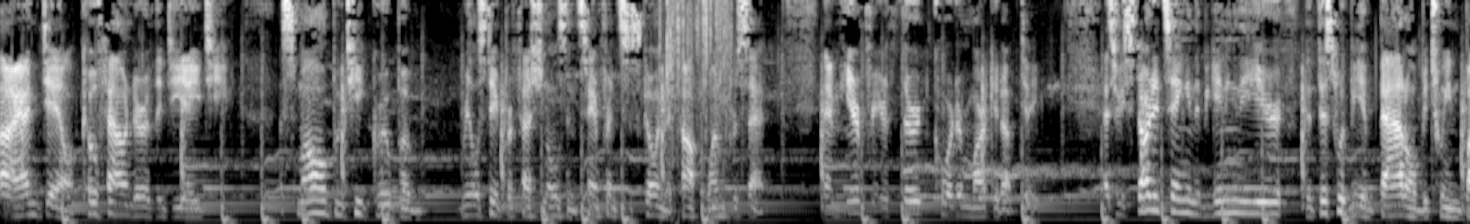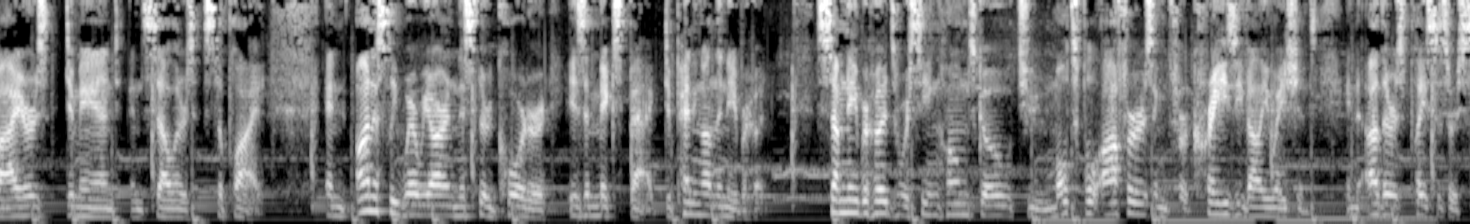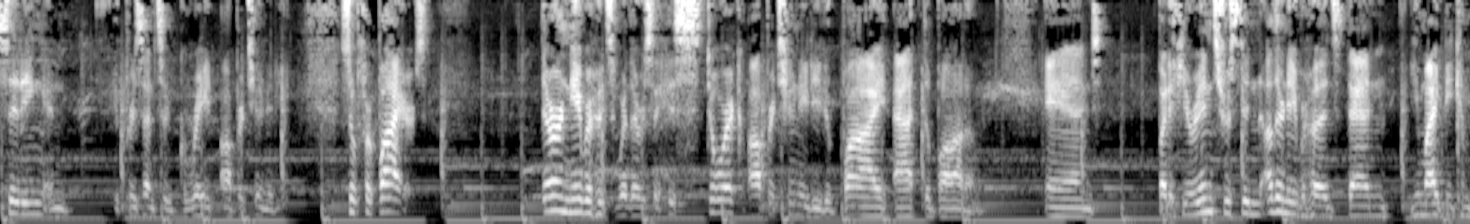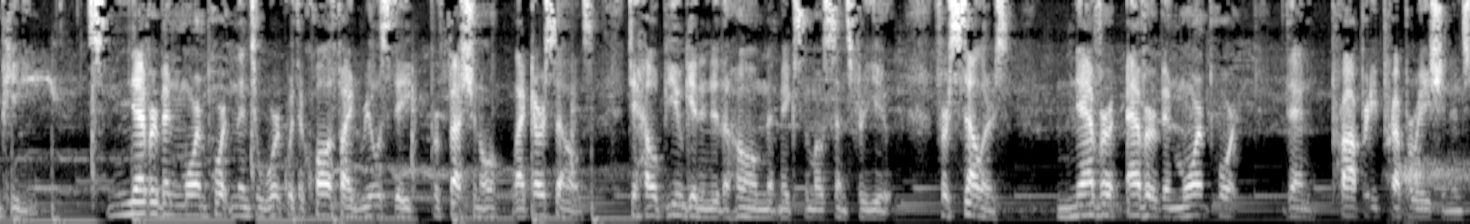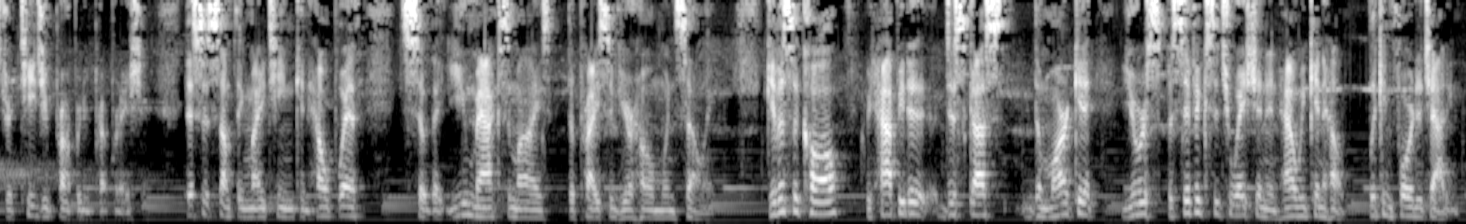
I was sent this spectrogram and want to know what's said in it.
Hi, I'm Dale, co-founder of the DA team, a small boutique group of real estate professionals in San Francisco in the top 1%. And I'm here for your third quarter market update. As we started saying in the beginning of the year that this would be a battle between buyers, demand, and sellers, supply. And honestly, where we are in this third quarter is a mixed bag, depending on the neighborhood. Some neighborhoods we're seeing homes go to multiple offers and for crazy valuations. In others, places are sitting and it presents a great opportunity. So for buyers, there are neighborhoods where there's a historic opportunity to buy at the bottom. And, but if you're interested in other neighborhoods, then you might be competing. It's never been more important than to work with a qualified real estate professional like ourselves to help you get into the home that makes the most sense for you. For sellers, never ever been more important than property preparation and strategic property preparation. This is something my team can help with so that you maximize the price of your home when selling. Give us a call. We're happy to discuss the market, your specific situation and how we can help. Looking forward to chatting.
